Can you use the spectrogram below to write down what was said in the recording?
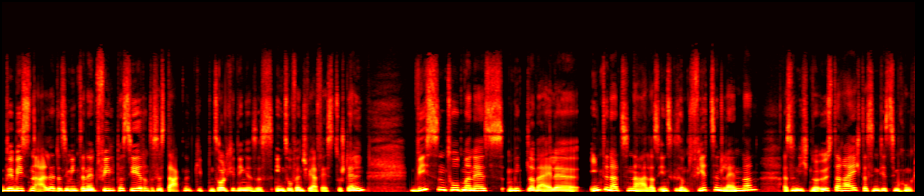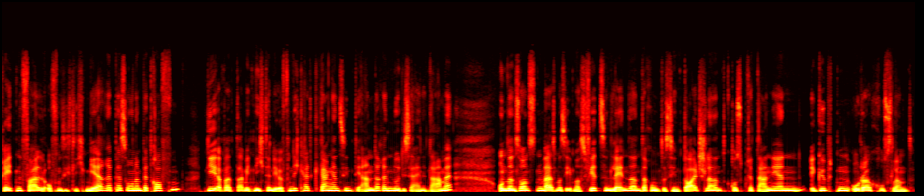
wir wissen alle, dass im Internet viel passiert und dass es Darknet gibt und solche Dinge. Es ist insofern schwer festzustellen. Wissen tut man es mittlerweile international aus insgesamt 14 Ländern, also nicht nur Österreich. Da sind jetzt im konkreten Fall offensichtlich mehrere Personen betroffen, die aber damit nicht an die Öffentlichkeit gegangen sind, die anderen, nur diese eine Dame. Und ansonsten weiß man es eben aus 14 Ländern, darunter sind Deutschland, Großbritannien, Ägypten oder auch Russland.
